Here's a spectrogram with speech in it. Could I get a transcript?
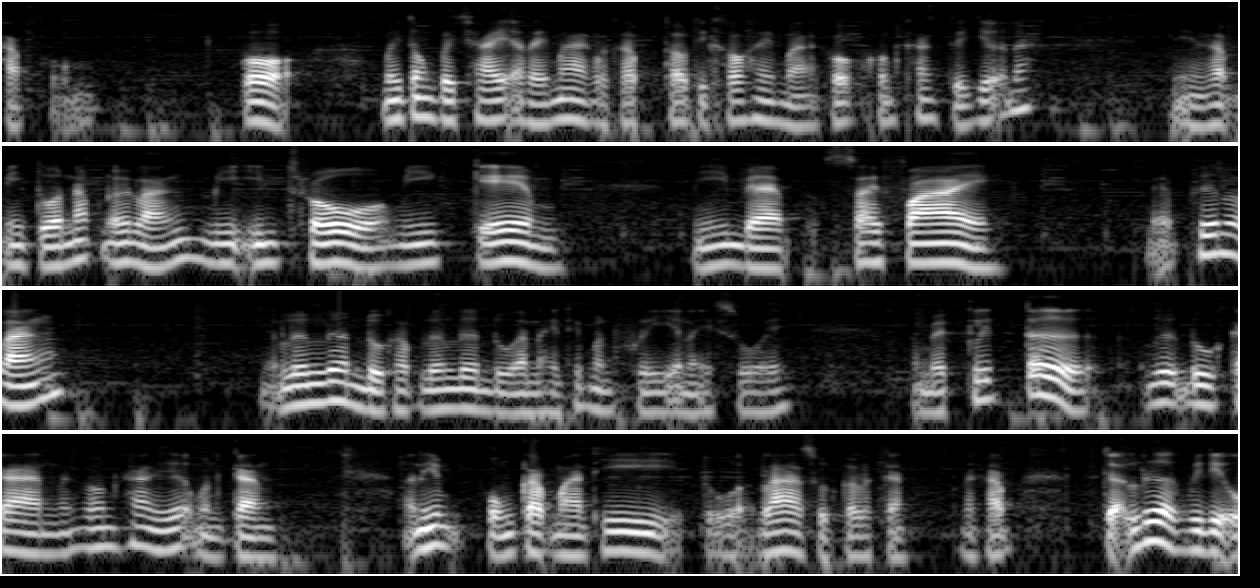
ครับผม ก็ไม่ต้องไปใช้อะไรมากหรอกครับ เท่าที่เขาให้มาก็ค่อนข้างจะเยอะนะ นี่ครับ มีตัวนับถอยหลัง มีอินโทร มีเกม มีแบบไซไฟ แบบพื้นหลัง เลื่อนเลื่อนๆดูครับ เลื่อนเลื่อนๆดูอันไหนที่มันฟรี อันไหนสวยแบบกลิตเตอร์ฤดูกาลค่อนข้างเยอะเหมือนกัน อันนี้ผมกลับมาที่ตัวล่าสุดก็แล้วกันนะครับ จะเลือกวิดีโอ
